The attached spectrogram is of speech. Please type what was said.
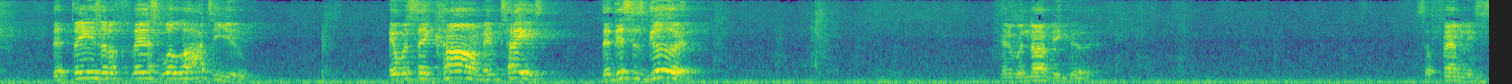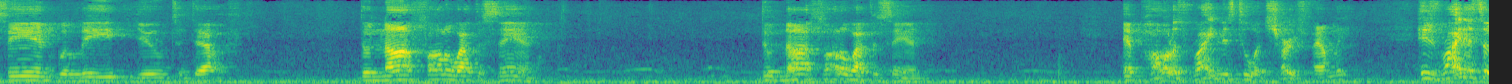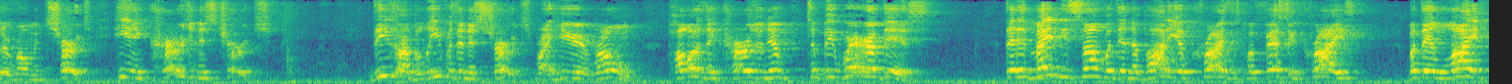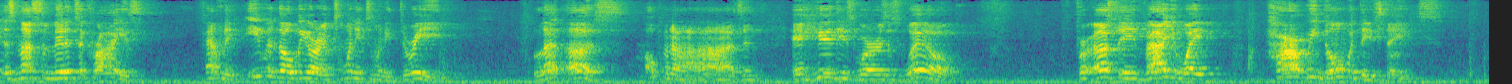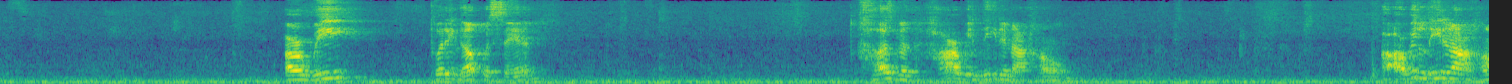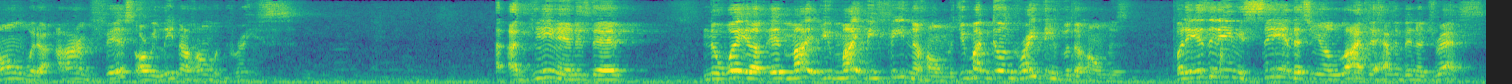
The things of the flesh will lie to you. It will say, Come and taste that this is good. And it would not be good. So, family, sin will lead you to death. Do not follow after sin. Do not follow after sin. And Paul is writing this to a church family. He's writing to the Roman church. He encouraging his church. These are believers in this church right here in Rome. Paul is encouraging them to beware of this. That it may be some within the body of Christ is professing Christ, but their life is not submitted to Christ. Family, even though we are in 2023, let us open our eyes and, and hear these words as well. For us to evaluate how are we doing with these things? Are we putting up with sin? Husband, how are we leading our home? Are we leading our home with an iron fist or are we leading our home with grace? Again, is that in the way of it might you might be feeding the homeless, you might be doing great things with the homeless, but is it any sin that's in your life that haven't been addressed?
